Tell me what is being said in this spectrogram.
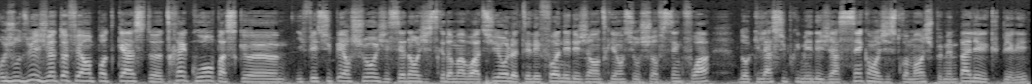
Aujourd'hui, je vais te faire un podcast euh, très court parce que euh, il fait super chaud. J'essaie d'enregistrer dans ma voiture. Le téléphone est déjà entré en surchauffe 5 fois. Donc, il a supprimé déjà 5 enregistrements. Je peux même pas les récupérer.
